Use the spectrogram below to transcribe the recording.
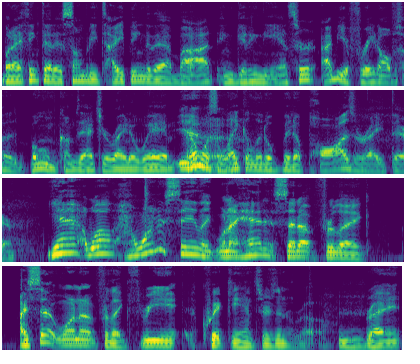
but i think that as somebody typing to that bot and getting the answer i'd be afraid all of a sudden boom comes at you right away. Yeah. i almost like a little bit of pause right there. Yeah well i want to say like when i had it set up for like I set one up for like three quick answers in a row, mm. right?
